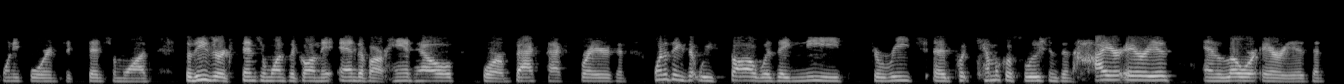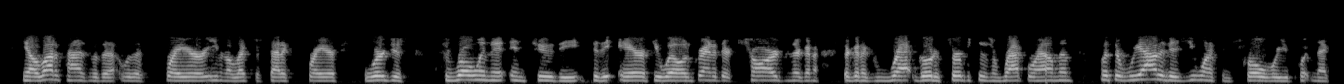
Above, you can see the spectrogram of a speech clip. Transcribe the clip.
24 inch extension wands. So these are extension wands that go on the end of our handheld or our backpack sprayers. And one of the things that we saw was a need to reach and put chemical solutions in higher areas and lower areas. And you know, a lot of times with a with a sprayer, even electrostatic sprayer, we're just throwing it into the to the air, if you will. And granted, they're charged and they're gonna they're gonna wrap, go to surfaces and wrap around them. But the reality is, you want to control where you put in that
